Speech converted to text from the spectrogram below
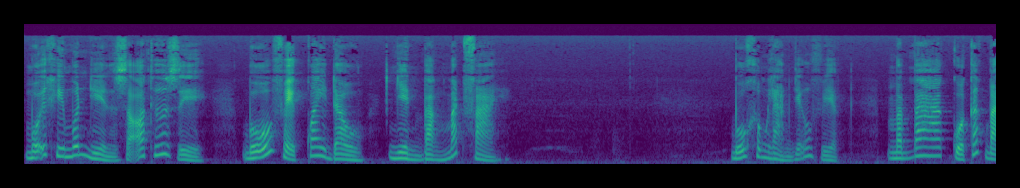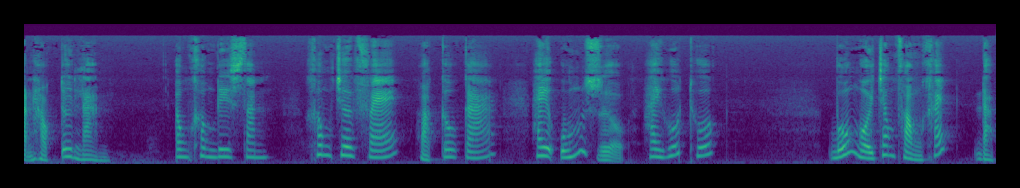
Mỗi khi muốn nhìn rõ thứ gì, bố phải quay đầu nhìn bằng mắt phải. Bố không làm những việc mà ba của các bạn học tôi làm. Ông không đi săn, không chơi phé hoặc câu cá, hay uống rượu, hay hút thuốc. Bố ngồi trong phòng khách, đọc.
